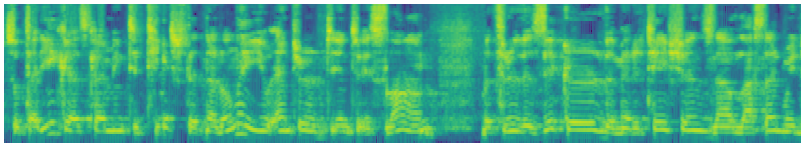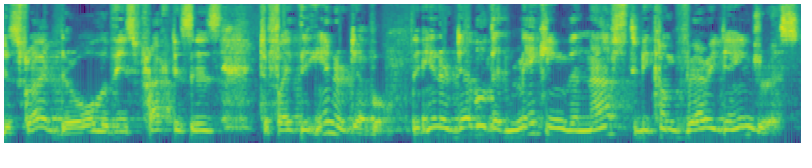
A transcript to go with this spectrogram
So tariqah is coming to teach that not only you entered into Islam but through the zikr, the meditations, now last night we described there are all of these practices to fight the inner devil, the inner devil that making the nafs to become very dangerous.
